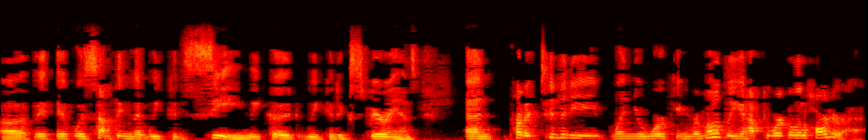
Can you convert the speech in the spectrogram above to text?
uh, it, it was something that we could see, we could, we could experience. And productivity when you're working remotely, you have to work a little harder at.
